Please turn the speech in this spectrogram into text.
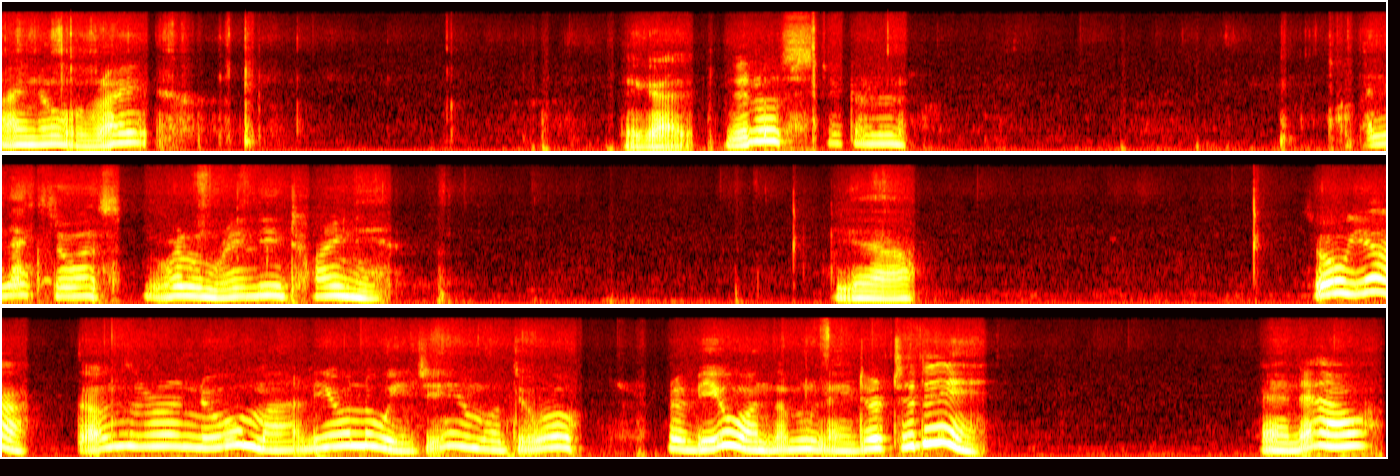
I know, right? They got little stickers. And next to us, we're really tiny. Yeah. So yeah, those are new Mario and Luigi, and we'll do a review on them later today. And now,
